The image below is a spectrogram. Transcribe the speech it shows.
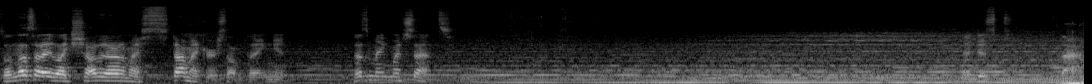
So unless I like shot it out of my stomach or something, it doesn't make much sense. And just that.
